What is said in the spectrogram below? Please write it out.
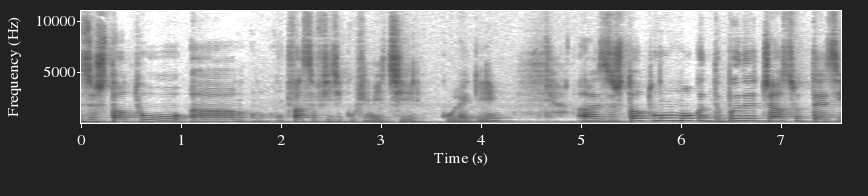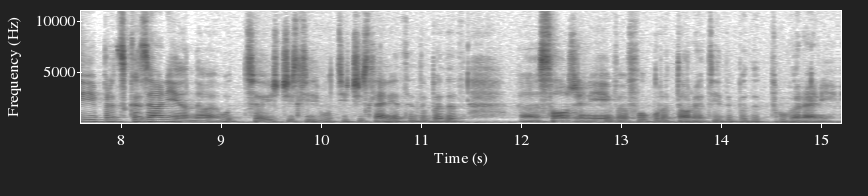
защото а, това са физико-химици, колеги, защото могат да бъдат част от тези предсказания на, от, изчисли, от изчисленията да бъдат сложени в лабораторията и да бъдат проверени.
